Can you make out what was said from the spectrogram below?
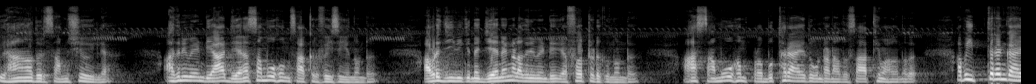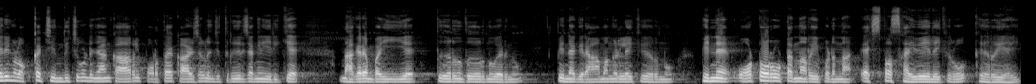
യാതൊരു സംശയവുമില്ല അതിനുവേണ്ടി ആ ജനസമൂഹം സാക്രിഫൈസ് ചെയ്യുന്നുണ്ട്. അവിടെ ജീവിക്കുന്ന ജനങ്ങൾ അതിനുവേണ്ടി എഫേർട്ട് എടുക്കുന്നുണ്ട്. ആ സമൂഹം പ്രബുദ്ധരായതുകൊണ്ടാണ് അത് സാധ്യമാകുന്നത്. അപ്പോൾ ഇത്തരം കാര്യങ്ങളൊക്കെ ചിന്തിച്ചുകൊണ്ട് ഞാൻ കാറിൽ പുറത്തെ കാഴ്ചകളും ചിത്രീകരിച്ച് അങ്ങനെ ഇരിക്കെ നഗരം പയ്യെ തീർന്നു തീർന്നു വരുന്നു. പിന്നെ ഗ്രാമങ്ങളിലേക്ക് കയറുന്നു. പിന്നെ ഓട്ടോ റൂട്ട് എന്നറിയപ്പെടുന്ന എക്സ്പ്രസ് ഹൈവേയിലേക്ക് കയറുകയായി.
